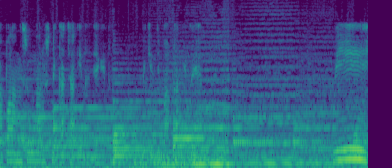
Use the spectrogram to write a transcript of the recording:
apa langsung harus dikacain aja gitu bikin jebakan gitu ya wih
